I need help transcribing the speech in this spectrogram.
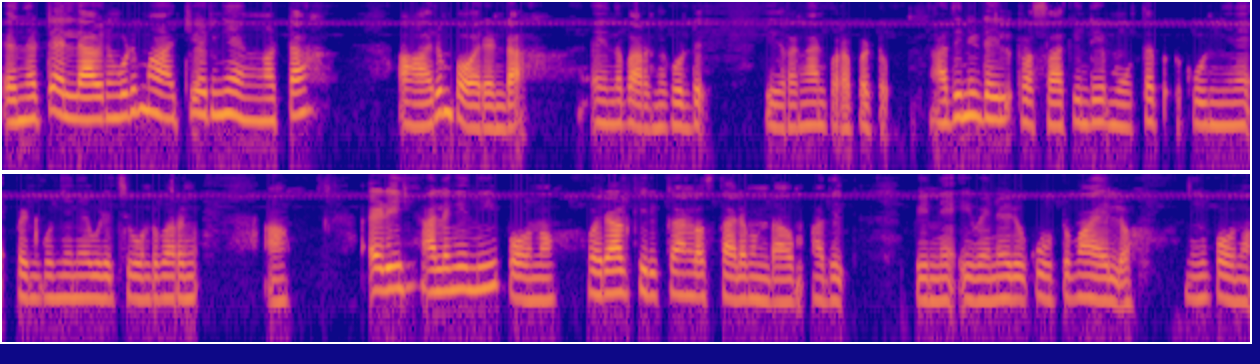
എന്നിട്ട് എല്ലാവരും കൂടി മാറ്റി ഒരുങ്ങി എങ്ങോട്ടാ? ആരും പോരണ്ട എന്ന് പറഞ്ഞുകൊണ്ട് ഇറങ്ങാൻ പുറപ്പെട്ടു. അതിനിടയിൽ റസാക്കിന്റെ മൂത്ത കുഞ്ഞിനെ പെൺകുഞ്ഞിനെ വിളിച്ചുകൊണ്ട് പറഞ്ഞു ആ എടി അല്ലെങ്കിൽ നീ പോന്നോ? ഒരാൾക്ക് ഇരിക്കാനുള്ള സ്ഥലമുണ്ടാവും അതിൽ. പിന്നെ ഇവനൊരു കൂട്ടുമായല്ലോ നീ പോന്നോ?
